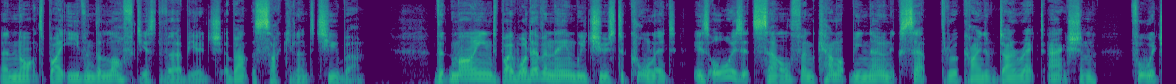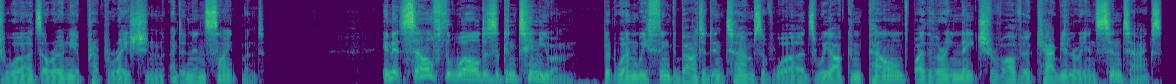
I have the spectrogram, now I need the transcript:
and not by even the loftiest verbiage about the succulent tuber, that mind, by whatever name we choose to call it, is always itself and cannot be known except through a kind of direct action for which words are only a preparation and an incitement. In itself, the world is a continuum but when we think about it in terms of words, we are compelled by the very nature of our vocabulary and syntax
